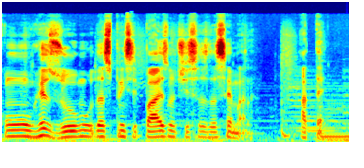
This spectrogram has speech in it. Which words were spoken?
com um resumo das principais notícias da semana. Até!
